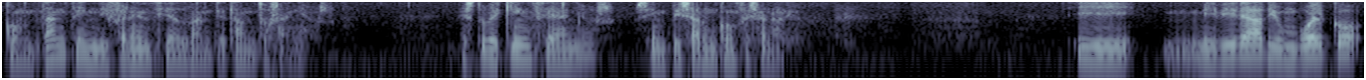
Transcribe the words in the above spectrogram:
con tanta indiferencia durante tantos años. Estuve 15 años sin pisar un confesionario. Y mi vida dio un vuelco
